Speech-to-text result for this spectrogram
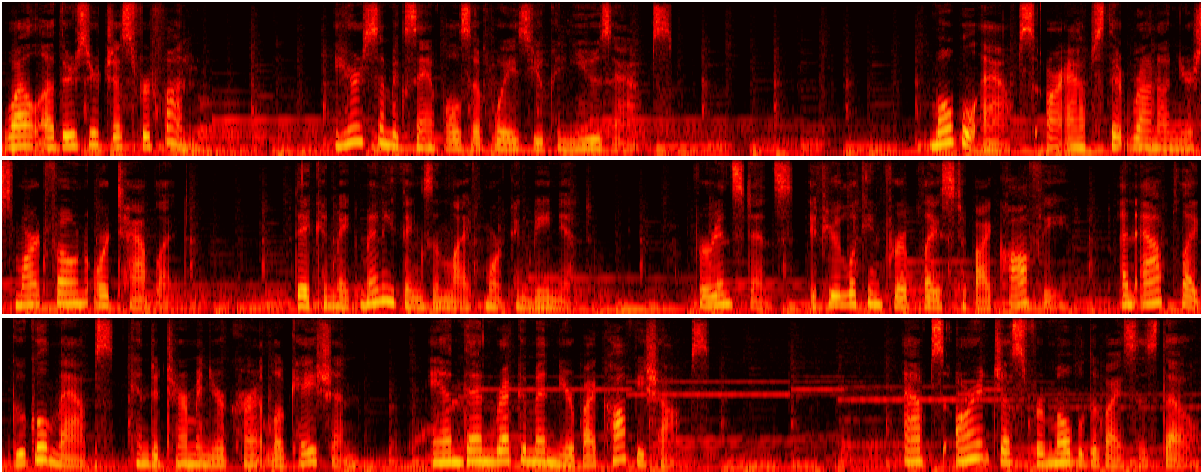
while others are just for fun, Here's some examples of ways you can use apps. Mobile apps are apps that run on your smartphone or tablet. They can make many things in life more convenient. For instance, if you're looking for a place to buy coffee, an app like Google Maps can determine your current location and then recommend nearby coffee shops. Apps aren't just for mobile devices, though.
